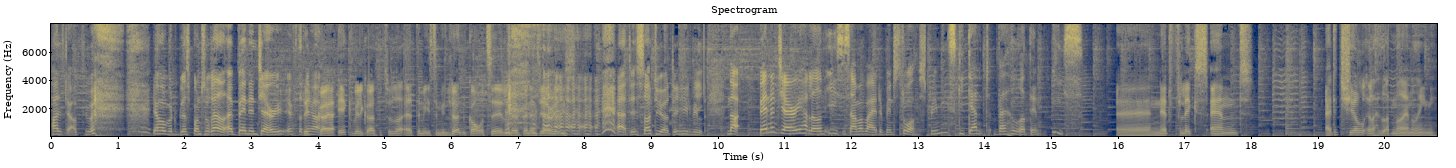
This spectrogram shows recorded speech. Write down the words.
Hold da op, du. Jeg håber, du bliver sponsoreret af Ben Jerry efter det, Det her. gør jeg ikke, hvilket også betyder, at det meste af min løn går til øh, Ben Jerry's. Ja, det er så dyrt, det er helt vildt. Nå, Ben Jerry har lavet en is i samarbejde med en stor streamingsgigant. Hvad hedder den is? uh, Netflix and... Er det chill, eller hedder den noget andet egentlig?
